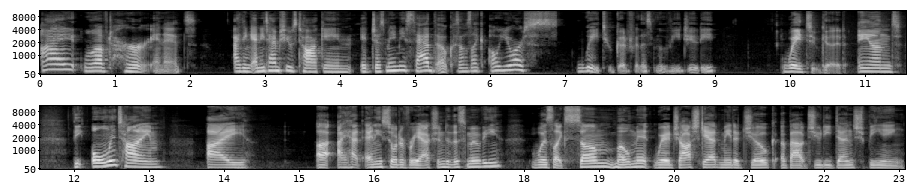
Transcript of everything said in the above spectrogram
I loved her in it. I think anytime she was talking, it just made me sad though, because I was like, oh, you are way too good for this movie, Judi. Way too good. And the only time I uh, I had any sort of reaction to this movie was like some moment where Josh Gad made a joke about Judi Dench being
